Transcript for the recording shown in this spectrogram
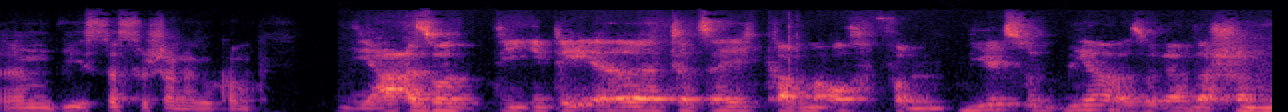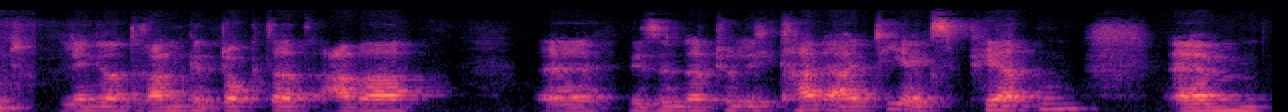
Ähm, wie ist das zustande gekommen? Ja, also die Idee äh, tatsächlich kam auch von Nils und mir. Also wir haben da schon länger dran gedoktert, aber äh, wir sind natürlich keine IT-Experten ähm,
